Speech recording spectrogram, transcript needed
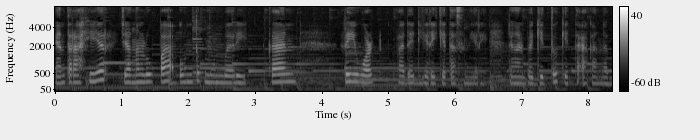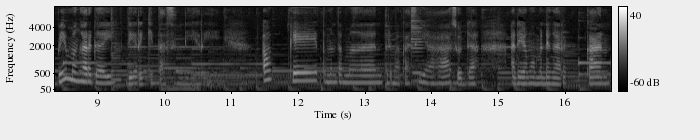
yang terakhir, jangan lupa untuk memberikan reward pada diri kita sendiri. Dengan begitu, kita akan lebih menghargai diri kita sendiri. Oke, teman-teman, terima kasih ya sudah ada yang mau mendengarkan.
